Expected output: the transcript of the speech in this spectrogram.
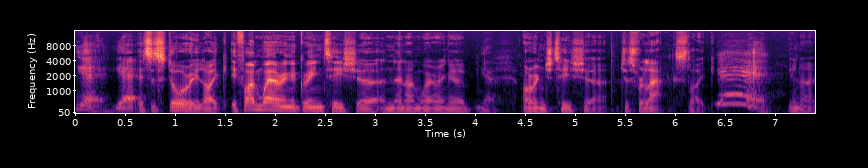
Yeah, yeah. It's a story. Like if I'm wearing a green t-shirt and then I'm wearing a Yeah. orange t-shirt, just relax. Like yeah. you know,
